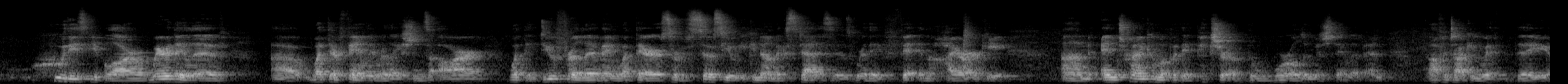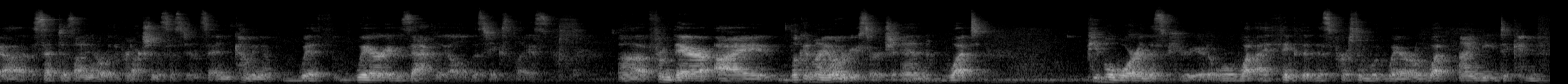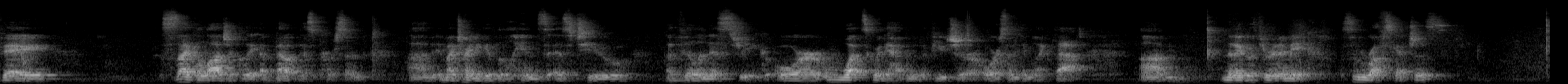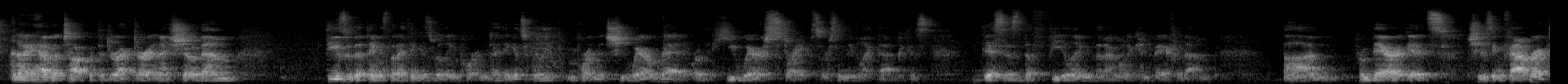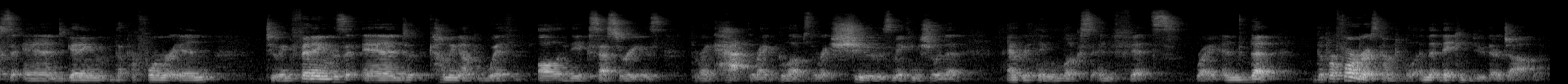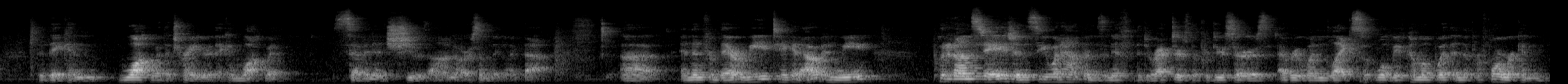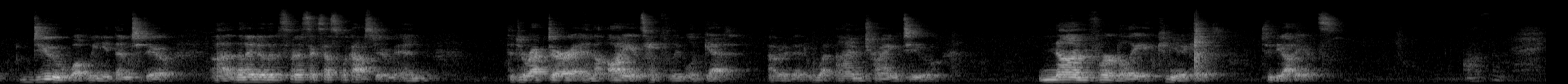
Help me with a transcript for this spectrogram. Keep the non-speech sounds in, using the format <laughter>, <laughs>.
who these people are, where they live, uh, what their family relations are, what they do for a living, what their sort of socioeconomic status is, where they fit in the hierarchy, um, and try and come up with a picture of the world in which they live in. Often talking with the uh, set designer or the production assistants and coming up with where exactly all of this takes place. Uh, from there, I look at my own research and what people wore in this period or what I think that this person would wear or what I need to convey psychologically about this person. Um, am I trying to give little hints as to a villainous streak or what's going to happen in the future or something like that? Um, then I go through and I make some rough sketches and I have a talk with the director and I show them these are the things that I think is really important. I think it's really important that she wear red or that he wear stripes or something like that because this is the feeling that I want to convey for them. Um, from there, it's choosing fabrics and getting the performer in, doing fittings, and coming up with all of the accessories, the right hat, the right gloves, the right shoes, making sure that everything looks and fits, right? And that the performer is comfortable and that they can do their job, that they can walk with a trainer, they can walk with seven inch shoes on or something like that. Uh, and then from there, we take it out and we put it on stage and see what happens. And if the directors, the producers, everyone likes what we've come up with and the performer can do what we need them to do, uh, then I know that it's been a successful costume. And the director and the audience hopefully will get out of it what I'm trying to non-verbally communicate to the audience. Awesome.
